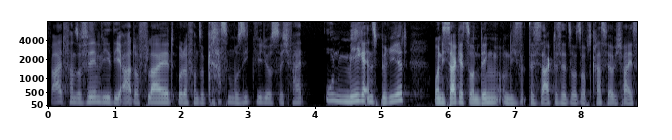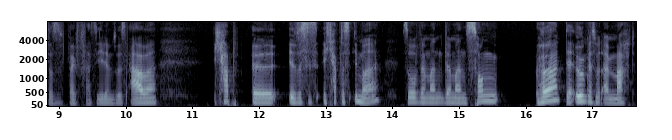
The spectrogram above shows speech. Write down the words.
Ich war halt von so Filmen wie The Art of Flight oder von so krassen Musikvideos, ich war halt mega inspiriert. Und ich sage jetzt so ein Ding, und ich, ich sage das jetzt so, als ob es krass wäre, aber ich weiß, dass es bei fast jedem so ist. Aber ich habe äh, das habe das immer so, wenn man, wenn man einen Song hört, der irgendwas mit einem macht,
